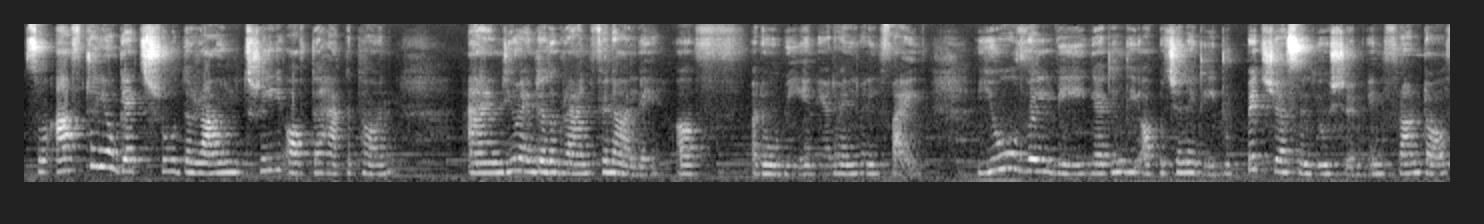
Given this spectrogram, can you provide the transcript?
So after you get through the round 3 of the hackathon and you enter the grand finale of Adobe India 2025, you will be getting the opportunity to pitch your solution in front of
